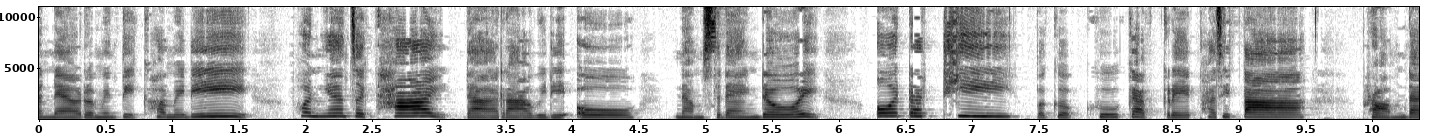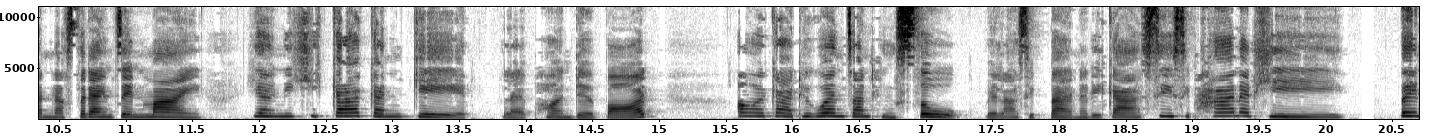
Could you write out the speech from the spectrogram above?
รแนวโรแมนติกคอมเมดี้ผลงานจากค่าย ดาราวิดีโอนำแสดงโดย โอดัตที ประกบคู่กับเกรทพัสิตา พร้อมดันนักแสดงเจนใหม่ อย่างนิคิก้ากันเกต และพรเดอะบอส ออกอากาศทุกวันจันทร์ถึงศุกร์เวลา 18นาฬิกา45 นาที เป็น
